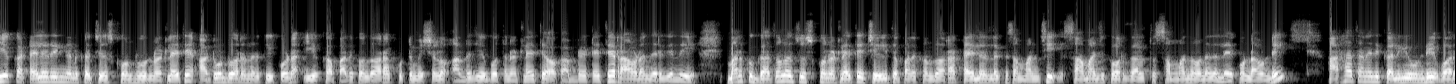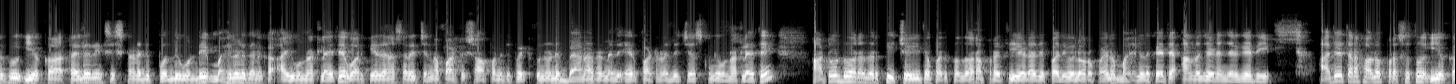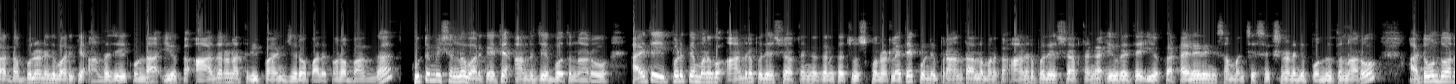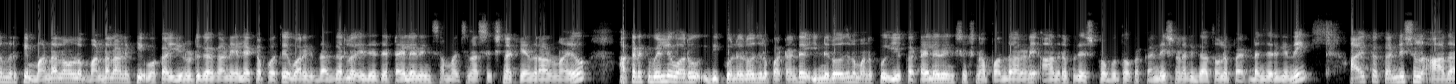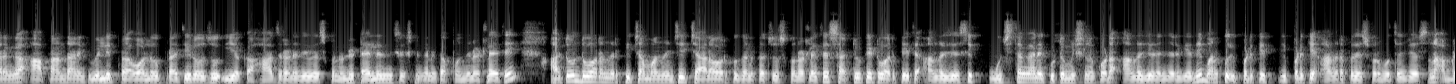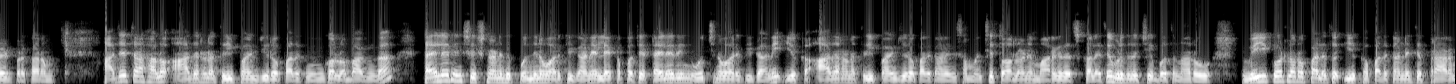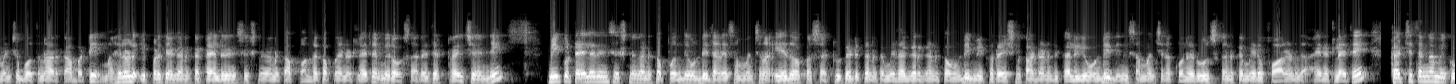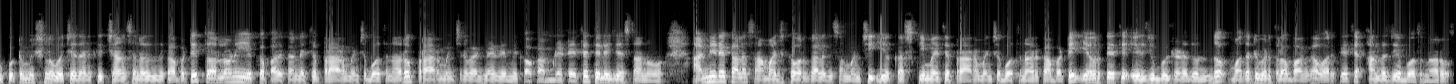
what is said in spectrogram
ఈ యొక్క టైలరింగ్ కనుక చేసుకుంటూ ఉన్నట్లయితే అటువంటి వారందరికీ కూడా ఈ యొక్క పథకం ద్వారా కుట్టు అందజేయబోతున్నట్లయితే ఒక అప్డేట్ అయితే రావడం జరిగింది. మనకు గతంలో చూసుకున్నట్లయితే చేయుత పథకం ద్వారా టైలర్లకు సంబంధించి సామాజిక వర్గాలతో సంబంధం అనేది లేకుండా ఉండి అర్హత అనేది కలిగి ఉండి వారికి ఈ యొక్క టైలరింగ్ శిక్షణ అనేది పొంది ఉండి మహిళలు కనుక అయి ఉన్నట్లయితే వారికి ఏదైనా సరే చిన్నపాటి షాప్ అనేది పెట్టుకుని ఉండి బ్యానర్ అనేది ఏర్పాటు అనేది చేసుకుని ఉన్నట్లయితే అటువంటి వారందరికీ చేయుత పథకం ద్వారా ప్రతి ఏడాది పదివేల రూపాయలు మహిళలకైతే అందజేయడం జరిగేది. అదే తరహాలో ప్రస్తుతం ఈ యొక్క డబ్బులు అనేది వారికి అందజేయకుండా ఈ యొక్క ఆదరణ త్రీ పాయింట్ జీరో పథకంలో భాగంగా కుట్టు వారికి అయితే అందజేయబోతున్నారు. అయితే ఇప్పటికే మనకు ఆంధ్రప్రదేశ్ వ్యాప్తంగా కనుక చూసుకున్నట్లయితే కొన్ని ప్రాంతాల్లో మనకు ఆంధ్రప్రదేశ్ వ్యాప్తంగా ఎవరైతే ఈ యొక్క టైలరింగ్ సంబంధించి శిక్షణ అనేది పొందుతున్నారో అటువంటి వారందరికీ మండలంలో మండలానికి ఒక యూనిట్గా కానీ లేకపోతే వారికి దగ్గరలో ఏదైతే టైలరింగ్ సంబంధించిన శిక్షణ కేంద్రాలు ఉన్నాయో అక్కడికి వెళ్ళి వారు ఇది కొన్ని రోజుల పాటు అంటే ఇన్ని రోజులు మనకు ఈ యొక్క టైలరింగ్ శిక్షణ పొందాలని ఆంధ్రప్రదేశ్ ప్రభుత్వం ఒక కండిషన్ అనేది గతంలో పెట్టడం జరిగింది. ఆ యొక్క కండిషన్ ఆధారంగా ఆ ప్రాంతానికి వెళ్ళి వాళ్ళు ప్రతిరోజు ఈ యొక్క హాజరు అనేది వేసుకుని ఉండి టైలరింగ్ శిక్షణ కనుక పొందినట్లయితే అటువంటి వారందరికీ సంబంధించి చాలా వరకు కనుక చూసుకున్నట్లయితే సర్టిఫికేట్ వరకు అయితే అందజేసి ఉచితంగానే కుటుంబ మిషన్లు కూడా అందజేయడం జరిగేది. మనకు ఇప్పటికే ఇప్పటికే ఆంధ్రప్రదేశ్ ప్రభుత్వం చేస్తున్న అప్డేట్ ప్రకారం. అదే తరహాలో ఆదరణ త్రీ పాయింట్ జీరో పథకంలో భాగంగా టైలరింగ్ శిక్షణ అనేది పొందిన వారికి కానీ లేకపోతే టైలరింగ్ వచ్చిన వారికి కానీ ఈ యొక్క ఆదరణ త్రీ పాయింట్ జీరో పథకానికి సంబంధించి త్వరలోనే మార్గదర్శకాలు అయితే విడుదల చేయబోతున్నారు. వెయ్యి కోట్ల రూపాయలతో ఈ యొక్క పథకాన్ని అయితే ప్రారంభించబోతున్నారు కాబట్టి మహిళలు ఇప్పటికే కనుక టైలరింగ్ శిక్షణ కనుక పొందకపోయినట్లయితే మీరు ఒకసారి అయితే ట్రై చేయండి. మీకు టైలరింగ్ శిక్షణ కనుక పొంది ఉండి దానికి సంబంధించిన ఏదో ఒక సర్టిఫికేట్ కనుక మీ దగ్గర కనుక ఉండి మీకు రేషన్ కార్డు అనేది కలిగి ఉండి దీనికి సంబంధించిన కొన్ని రూల్స్ కనుక మీరు ఫాలో అయినట్లయితే ఖచ్చితంగా మీకు కుటుంబ వచ్చేదానికి ఛాన్స్ అనేది ఉంది కాబట్టి త్వరలోనే ఈ యొక్క పథకాన్ని అయితే ప్రారంభించబోతున్నారు. ప్రారంభించిన వెంటనే నేను మీకు ఒక అప్డేట్ అయితే తెలియజేస్తాను. అన్ని రకాల సామాజిక వర్గాలకు సంబంధించి ఈ యొక్క స్కీమ్ అయితే ప్రారంభించబోతున్నారు కాబట్టి ఎవరికైతే ఎలిజిబిలిటీ అనేది ఉందో మొదటి విడతలో భాగంగా వారికైతే అందజేయబోతున్నారు.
